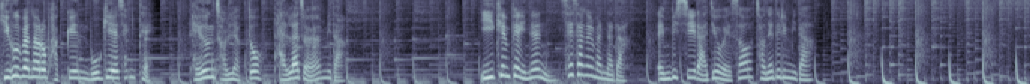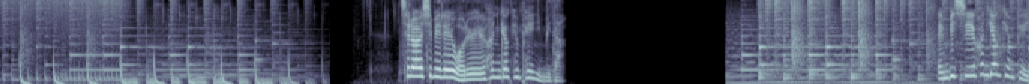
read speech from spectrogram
기후변화로 바뀐 모기의 생태, 대응 전략도 달라져야 합니다. 이 캠페인은 세상을 만나다 MBC 라디오에서 전해드립니다. 7월 11일 월요일 환경 캠페인입니다. MBC 환경 캠페인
